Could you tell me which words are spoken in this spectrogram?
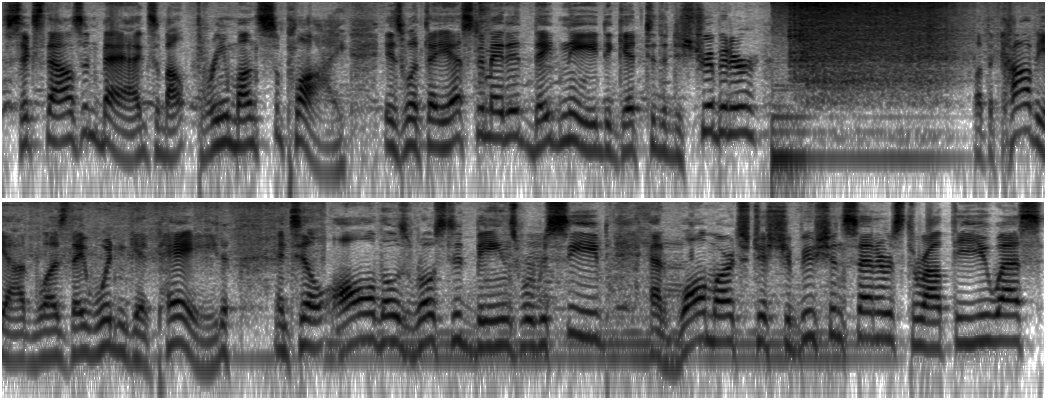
6,000 bags, about three months' supply, is what they estimated they'd need to get to the distributor but the caveat was they wouldn't get paid until all those roasted beans were received at Walmart's distribution centers throughout the U.S.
